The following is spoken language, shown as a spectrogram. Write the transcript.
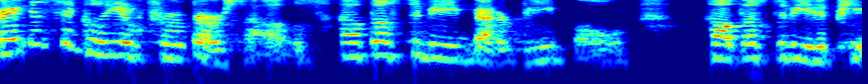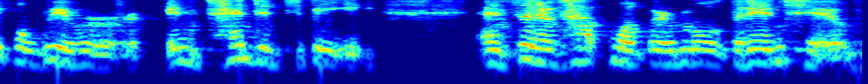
basically improve ourselves, help us to be better people, help us to be the people we were intended to be instead of what we're molded into.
